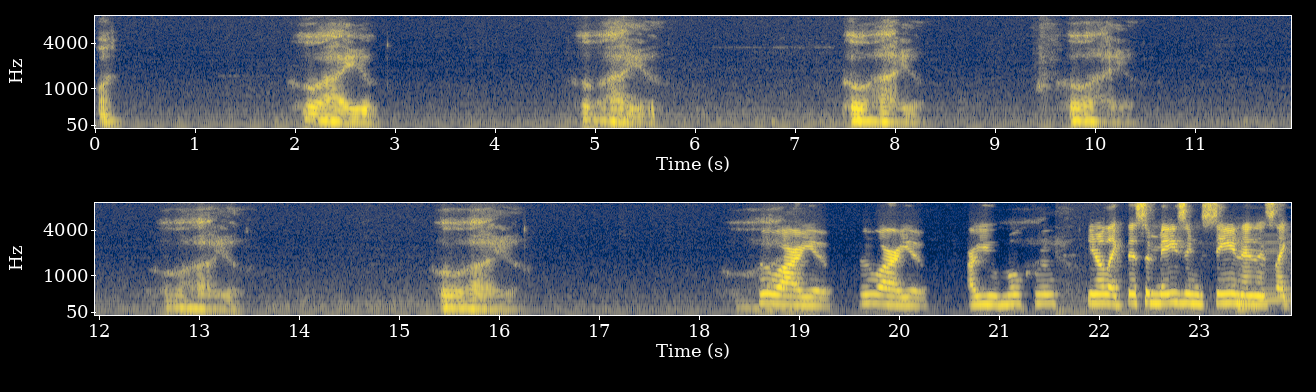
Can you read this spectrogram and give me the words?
What? Who are you? Who are you? Who are you? Who are you? Who are you? Who are you? Who are you? Who are you? Are you Muklu? You know, like this amazing scene, and it's like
